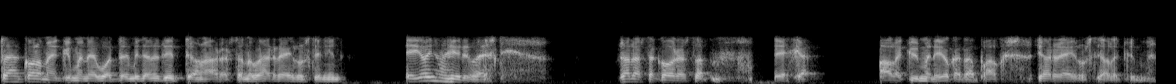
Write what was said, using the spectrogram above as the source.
tähän 30 vuoteen, mitä nyt itse on harrastanut vähän reilusti, niin ei ole ihan hirveästi. Sadasta koirasta ehkä alle 10 joka tapauksessa, ja reilusti alle 10.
